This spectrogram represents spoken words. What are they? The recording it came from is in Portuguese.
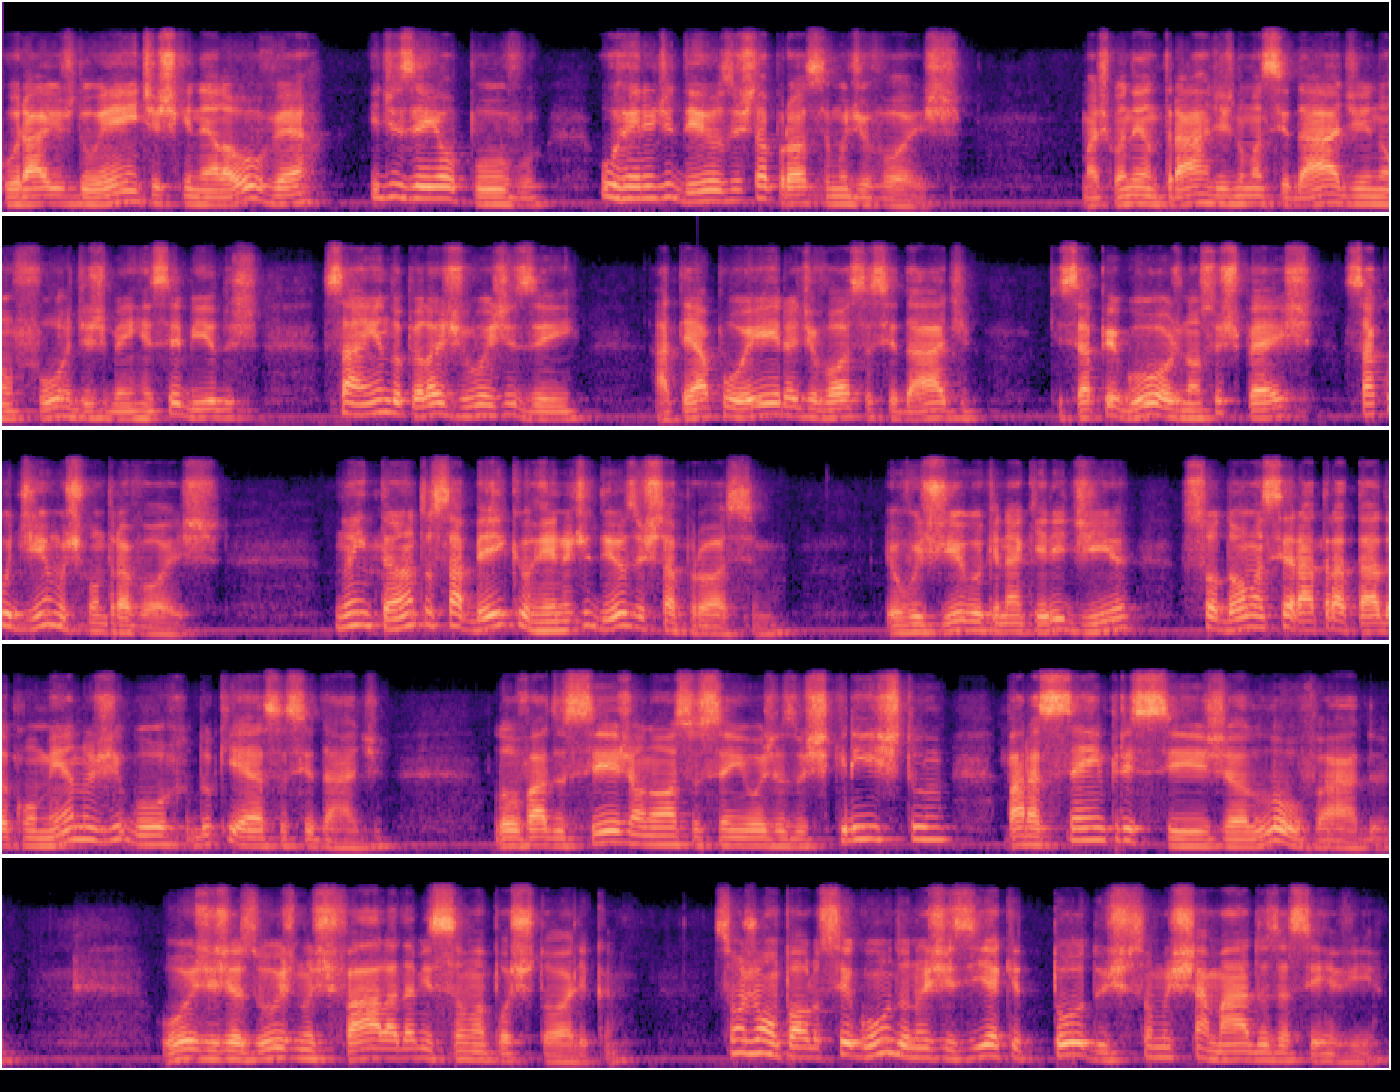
Curai os doentes que nela houver, e dizei ao povo: O reino de Deus está próximo de vós. Mas quando entrardes numa cidade e não fordes bem recebidos, saindo pelas ruas, dizei: Até a poeira de vossa cidade, que se apegou aos nossos pés, sacudimos contra vós. No entanto, sabei que o reino de Deus está próximo. Eu vos digo que naquele dia Sodoma será tratada com menos rigor do que essa cidade. Louvado seja o nosso Senhor Jesus Cristo, para sempre seja louvado. Hoje Jesus nos fala da missão apostólica. São João Paulo II nos dizia que todos somos chamados a servir.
